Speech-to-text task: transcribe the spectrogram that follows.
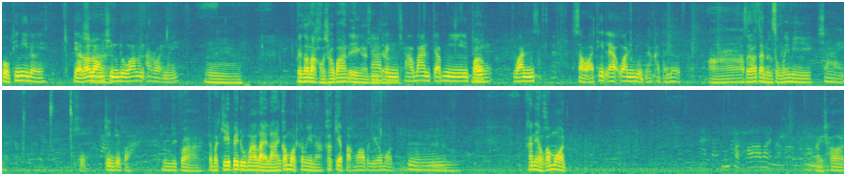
ปลูกที่นี่เลย เดี๋ยวเราใช่ ลองชิมดูว่ามันอร่อยไหมอืม เป็นตลาดของชาวบ้านเองอะดีถ้าจัเป็นงชาวบ้านจะมีบาทุงกวันเสาร์อาทิตย์และวันหยุดนะคะตะเลิกษ์อ่าแสดงว่าจันทร์ถึงศุกร์ไม่มีใช่โอเคกินดีกว่า นี่ดีกว่า แต่เมื่อกี้ไปดูมาหลายร้านก็หมดก็มีนะข้าวเกรี๊ยวปากหม้อเมื่อกี้ก็หมดอืมข้าวเหนียวก็หมดหอยทอด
